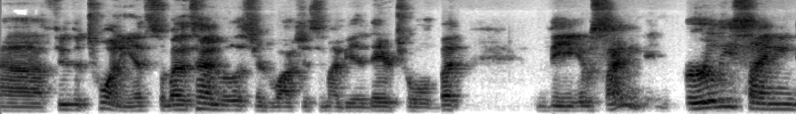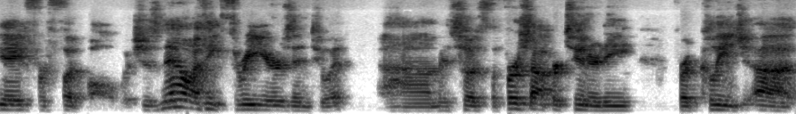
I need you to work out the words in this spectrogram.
uh, through the 20th. So by the time the listeners watch this, it might be a day or two old. But the it was signing day, early signing day for football, which is now I think three years into it. Um, and so it's the first opportunity for college, uh,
